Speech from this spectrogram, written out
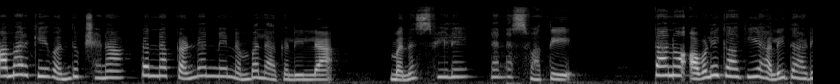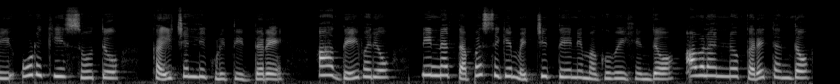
ಅಮರ್ಗೆ ಒಂದು ಕ್ಷಣ ತನ್ನ ಕಣ್ಣನ್ನೇ ನಂಬಲಾಗಲಿಲ್ಲ. ಮನಸ್ವೀಳೆ ನನ್ನ ಸ್ವಾತಿ, ತಾನು ಅವಳಿಗಾಗಿ ಅಲೆದಾಡಿ ಹುಡುಕಿ ಸೋತು ಕೈಚೆಲ್ಲಿ ಕುಳಿತಿದ್ದರೆ ಆ ದೇವರು, ನಿನ್ನ ತಪಸ್ಸಿಗೆ ಮೆಚ್ಚಿದ್ದೇನೆ ಮಗುವೆ ಎಂದು ಅವಳನ್ನು ಕರೆತಂದು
